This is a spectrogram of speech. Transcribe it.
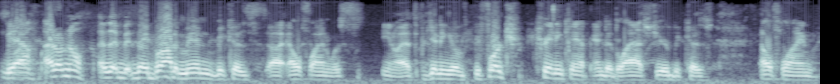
Yeah, I don't know. They brought him in because uh, Elflein was, you know, at the beginning of before tr- training camp ended last year because Elflein,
